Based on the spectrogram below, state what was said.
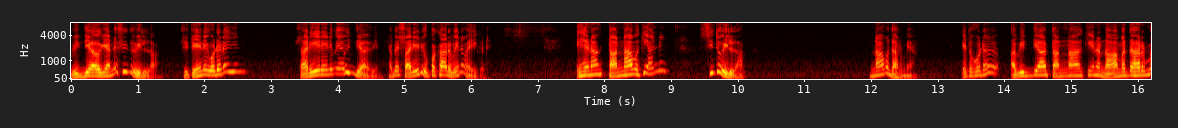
විද්‍යාව කියන්නේ සිතුවිල්ලක්. සිතේනේ ගොඩ නැගින්නේ. ශරීරේ නෙමෙයි අවිද්‍යාවෙන්. හැබැයි ශරීරේ උපකාර වෙනවා ඒකට. එහෙනම් තණ්හාව කියන්නේ සිතුවිල්ලක්. නාම ධර්මයක්. එතකොට අවිද්‍යාව තණ්හා කියන නාම ධර්ම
